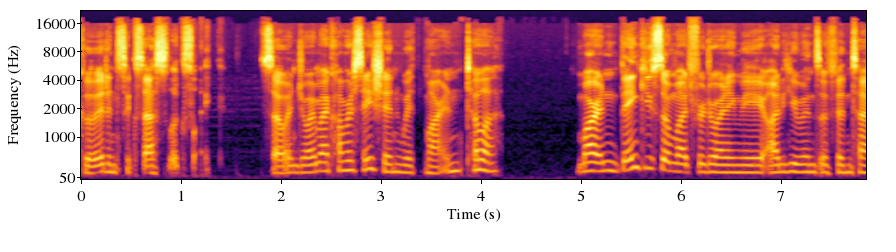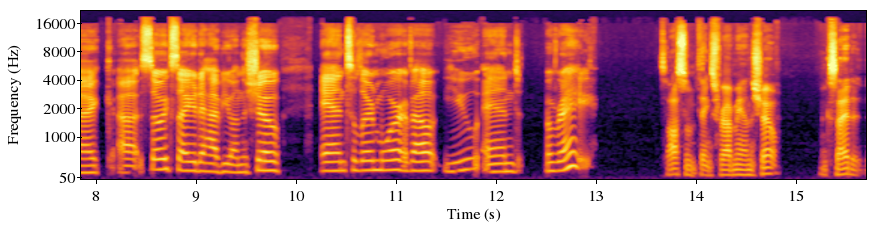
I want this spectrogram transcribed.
good and success looks like. So enjoy my conversation with Martin Toha. Martin, thank you so much for joining me on Humans of FinTech. Uh, so excited to have you on the show and to learn more about you and Array. It's awesome. Thanks for having me on the show. I'm excited.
